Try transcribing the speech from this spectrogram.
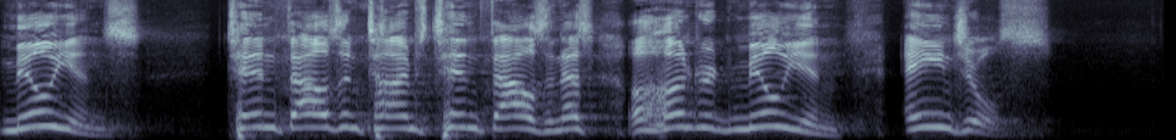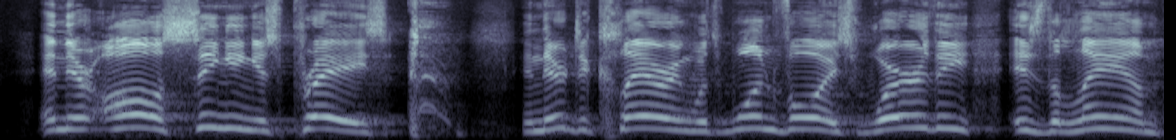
millions, 10,000 times 10,000. That's 100 million angels. And they're all singing his praise. and they're declaring with one voice Worthy is the Lamb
